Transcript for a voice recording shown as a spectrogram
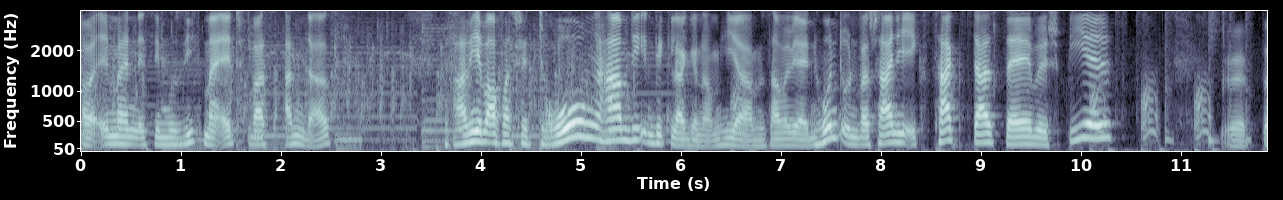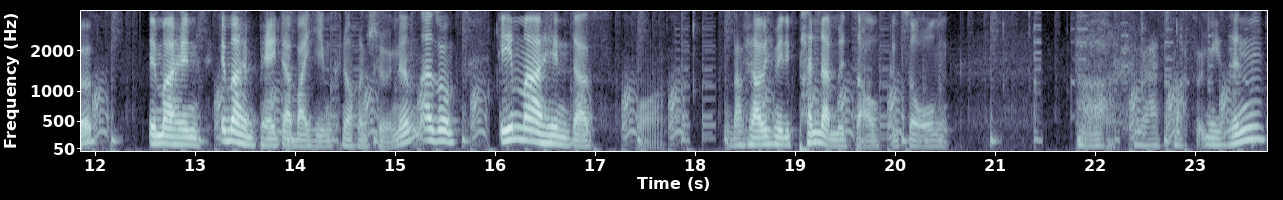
Aber immerhin ist die Musik mal etwas anders. Da fragen wir aber auch, was für Drogen haben die Entwickler genommen. Hier, jetzt haben wir wieder den Hund und wahrscheinlich exakt dasselbe Spiel. Immerhin, immerhin bellt er bei jedem Knochen schön, ne? Also, immerhin das. Boah. Dafür habe ich mir die Panda-Mütze aufgezogen. Boah, jetzt macht irgendwie Sinn.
